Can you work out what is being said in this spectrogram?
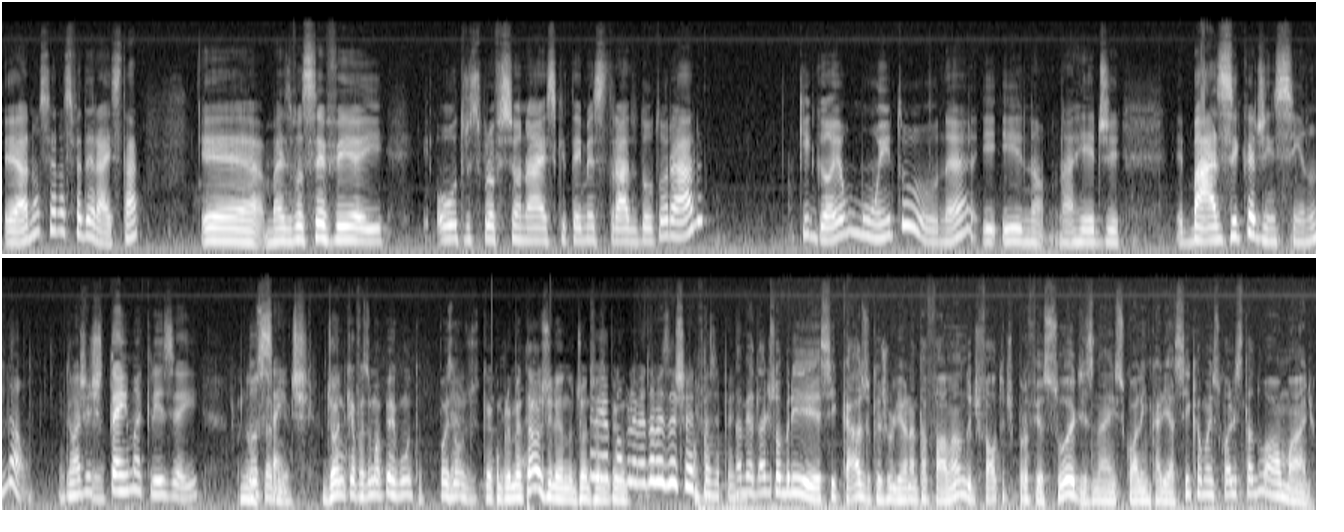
é, a não ser nas federais, tá? É, mas você vê aí outros profissionais que têm mestrado e doutorado que ganham muito, né? E, e na, na rede básica de ensino, não. Então a gente tem uma crise aí Não docente. sabia. Johnny quer fazer uma pergunta. Pois não, quer complementar, Juliano? Johnny Eu ia pergunta. complementar, mas deixa ele fazer a Na pergunta. verdade, sobre esse caso que a Juliana está falando, de falta de professores na escola em Cariacica, é uma escola estadual, Mário.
